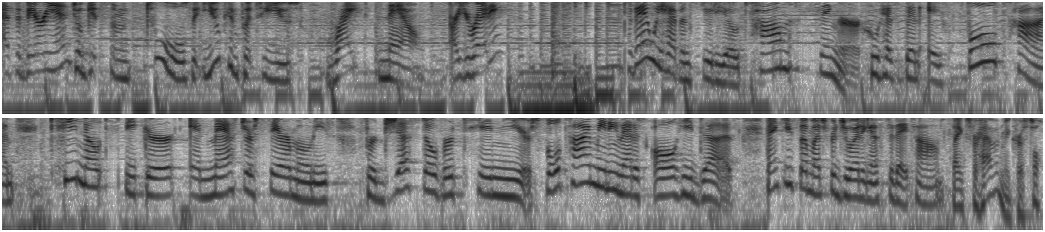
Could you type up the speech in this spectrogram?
At the very end, you'll get some tools that you can put to use right now. Are you ready? Today we have in studio Tom Singer, who has been a full time keynote speaker and master of ceremonies for just over 10 years. Full time meaning that is all he does. Thank you so much for joining us today, Tom. Thanks for having me, Crystal.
